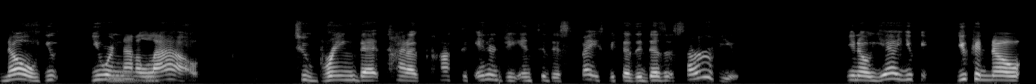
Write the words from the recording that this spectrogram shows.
No, you you are not Mhm. allowed to bring that kind of toxic energy into this space because it doesn't serve you. You know, yeah, you can you can know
